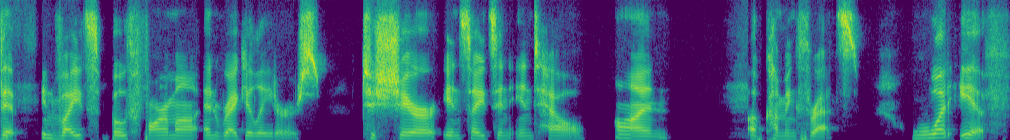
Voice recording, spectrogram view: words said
that invites both pharma and regulators to share insights and intel on upcoming threats? What if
